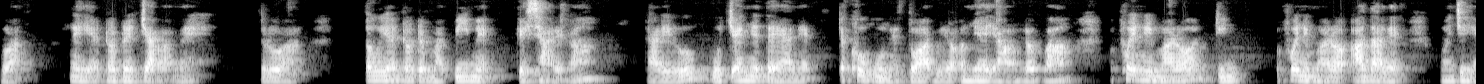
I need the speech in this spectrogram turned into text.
ဟိုကနှစ်ရက်တော့တွင်ကြပါမယ်သူတို့ဟာသုံးရက်တော့တွင်မှာပြီးမဲ့ကိစ္စတွေပါဒါတွေကိုကိုကြိုက်နေတဲ့ရနဲ့တစ်ခုခုနဲ့တွားပြီးတော့အမျက်ရအောင်လုပ်ပါအဖွင့်နေမှာတော့ဒီအဖွင့်နေမှာတော့အားသာတဲ့ ဝမ်းကျင်ရ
